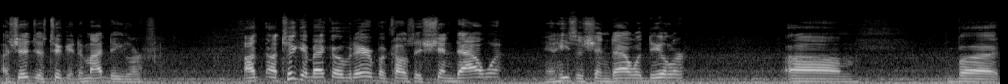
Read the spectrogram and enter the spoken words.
I should just took it to my dealer. I, I took it back over there because it's Shindaiwa, and he's a Shindaiwa dealer. Um, but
